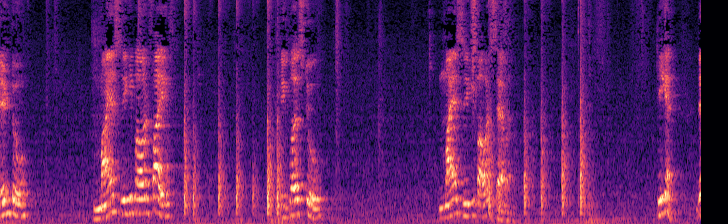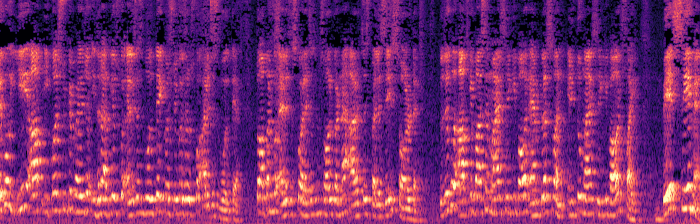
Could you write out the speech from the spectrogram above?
into minus three की power five equals to minus three की पावर सेवन ठीक है? देखो, ये आप इक्वल्स टू के पहले जो इधर आती है, उसको एलएचएस बोलते हैं इक्वल्स टू के उसको आरएचएस बोलते हैं। तो अपन को एलएचएस को एलएचएस में सॉल्व करना है आरएचएस पहले से ही सॉल्व है। तो देखो, आपके पास है माइनस थ्री की power M plus one into minus three की पावर फाइव बेस सेम है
